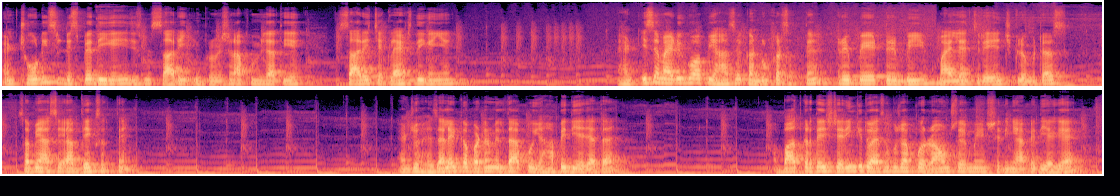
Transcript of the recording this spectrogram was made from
एंड छोटी सी डिस्प्ले दी गई है, जिसमें सारी इन्फॉर्मेशन आपको मिल जाती है, सारी चेकलाइट्स दी गई हैं। एंड इस एम को आप यहाँ से कंट्रोल कर सकते हैं trip A trip B mileage range kilometres सब यहाँ से आप देख सकते हैं। एंड जो हेजालाइट का बटन मिलता है, आपको यहाँ पे दिया जाता है। अब बात करते हैं स्टेयरिंग की तो ऐसा कुछ आपको राउंड शेप में स्टेयरिंग यहाँ पे दिया गया है।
